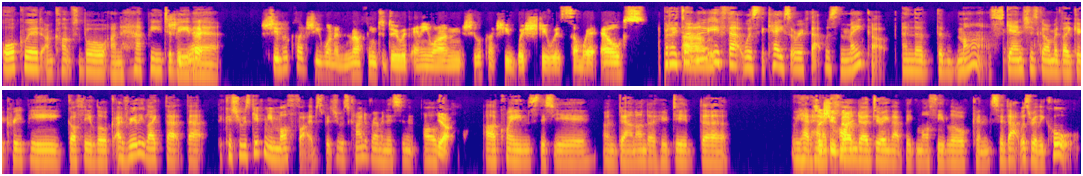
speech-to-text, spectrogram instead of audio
awkward, uncomfortable, unhappy to She- be there. She looked like she wanted nothing to do with anyone. She looked like she wished she was somewhere else. But I don't Um, know if that was the case or if that was the makeup and the the mask. Again, she's gone with like a creepy gothy look. I really liked that that because she was giving me moth vibes, but she was kind of reminiscent of Yeah. our queens this year on Down Under who did the we had So Hannah she's not- doing that big mothy look and so that was really cool.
